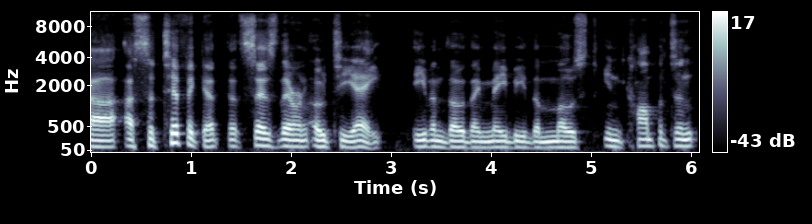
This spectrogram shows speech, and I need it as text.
uh, a certificate that says they're an OT8, even though they may be the most incompetent,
